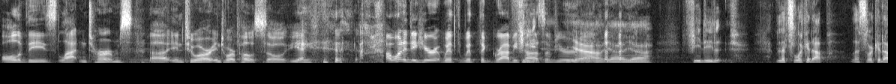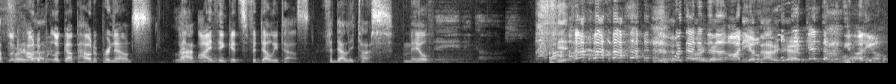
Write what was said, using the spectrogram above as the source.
all of these Latin terms uh, into our into our posts. So yeah, I wanted to hear it with with the gravitas Fi- of your. Yeah, yeah, yeah. Fide, let's look it up. Let's look it up Look for how uh, to look up how to pronounce. I, Latin. I think it's Fidelitas. Fidelitas. Male. Fi- Put that into the audio. Get that again. Get that in the audio.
